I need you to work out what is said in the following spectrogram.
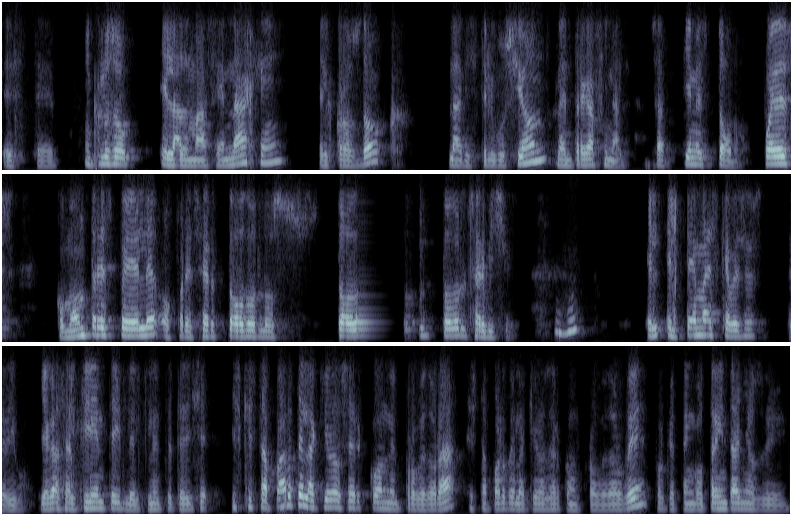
este, incluso el almacenaje, el cross-dock, la distribución, la entrega final. O sea, tienes todo. Puedes, como un 3PL, ofrecer todos los, todo, todo el servicio. el, el tema es que a veces te digo, llegas al cliente y el cliente te dice, es que esta parte la quiero hacer con el proveedor A, esta parte la quiero hacer con el proveedor B, porque tengo 30 años de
